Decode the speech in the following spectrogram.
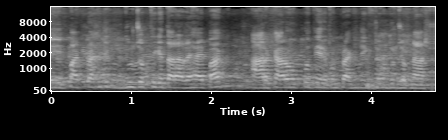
এই প্রাক- প্রাকৃতিক দুর্যোগ থেকে তারা রেহাই পাক। আর কারও প্রতি এরকম প্রাকৃতিক দুর্যোগ না আসুক।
